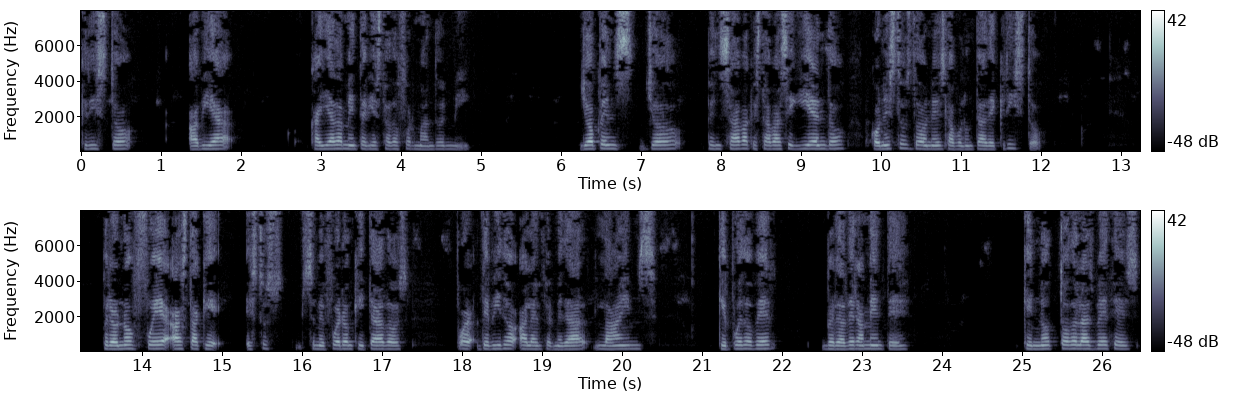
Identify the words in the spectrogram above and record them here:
Cristo había calladamente había estado formando en mí. Yo, pens- yo pensaba que estaba siguiendo con estos dones la voluntad de Cristo, pero no fue hasta que estos se me fueron quitados debido a la enfermedad Lyme's que puedo ver verdaderamente que no todas las veces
